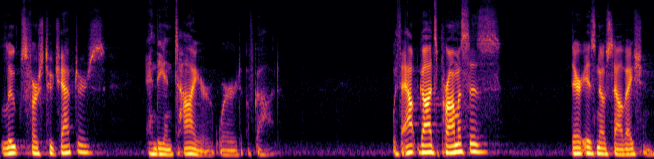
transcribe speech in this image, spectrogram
Luke's first two chapters and the entire Word of God. Without God's promises, there is no salvation.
